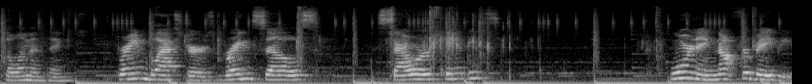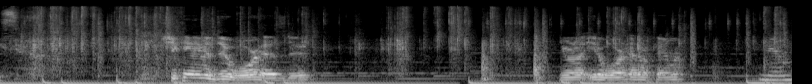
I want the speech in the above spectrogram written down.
the lemon thing. Brain blasters, brain cells, sour candies. Warning, not for babies. She can't even do warheads, dude. You wanna eat a warhead on camera? No.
